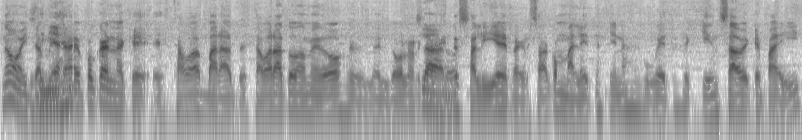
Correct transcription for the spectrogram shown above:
No, y también tenías- la época en la que estaba barato, está barato dame dos el, el dólar, que la Claro. gente salía y regresaba con maletas llenas de juguetes de quién sabe qué país,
